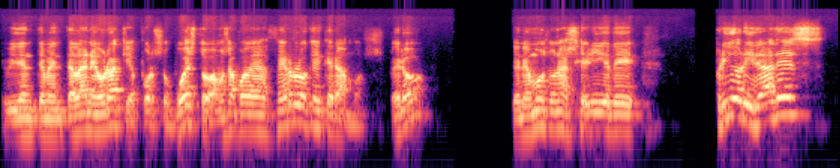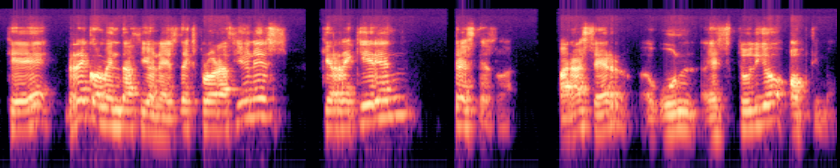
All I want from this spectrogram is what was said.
evidentemente la neura, que por supuesto vamos a poder hacer lo que queramos, pero tenemos una serie de prioridades que, recomendaciones de exploraciones que requieren 3 Tesla para ser un estudio óptimo.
